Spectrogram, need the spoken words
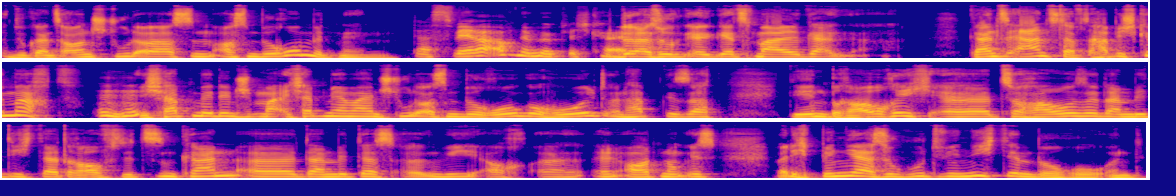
du kannst auch einen Stuhl aus dem, aus dem Büro mitnehmen. Das wäre auch eine Möglichkeit. Also äh, jetzt mal Ganz ernsthaft, habe ich gemacht. Mhm. Ich habe mir, den, ich hab mir meinen Stuhl aus dem Büro geholt und habe gesagt, den brauche ich äh, zu Hause, damit ich da drauf sitzen kann, äh, damit das irgendwie auch äh, in Ordnung ist. Weil ich bin ja so gut wie nicht im Büro. Und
